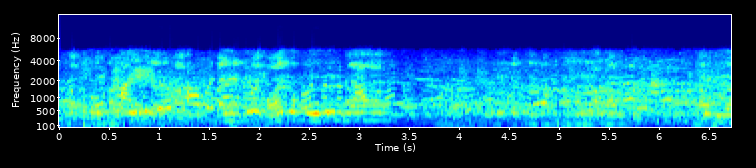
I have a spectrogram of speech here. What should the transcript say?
นะครับถนนสายเอเชียนะครับใครเห็นด้วยขอให้ยกมือขึ้นครับนี่เป็นเอกสารเลยนะครับแล้วเพื่อ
